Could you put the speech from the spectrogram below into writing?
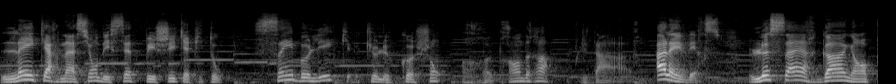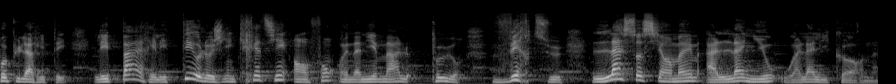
l'incarnation des sept péchés capitaux symbolique que le cochon reprendra plus tard. À l'inverse, le cerf gagne en popularité. Les pères et les théologiens chrétiens en font un animal pur, vertueux, l'associant même à l'agneau ou à la licorne.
